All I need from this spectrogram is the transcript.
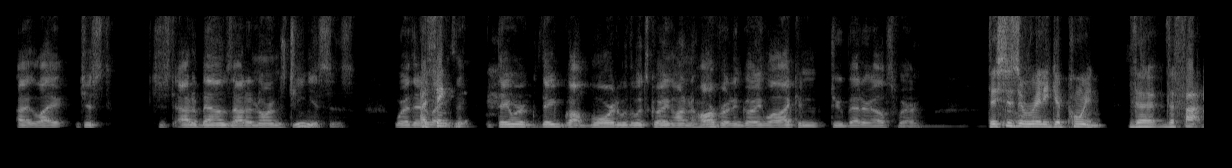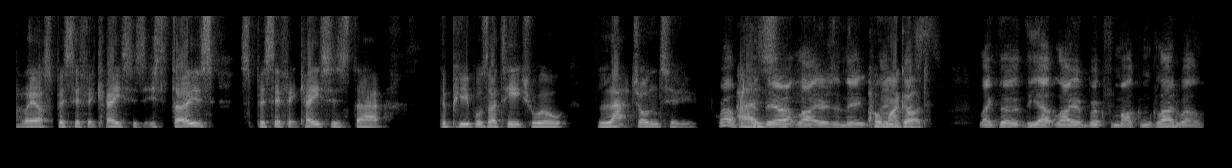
uh, like just just out of bounds, out of norms geniuses. Where they're I like think- they, they were they got bored with what's going on in Harvard and going, well, I can do better elsewhere. This is a really good point. The the fact that they are specific cases. It's those specific cases that the pupils I teach will latch onto. Well, because as- they're outliers and they. Oh my God. Like the the outlier book from Malcolm Gladwell,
